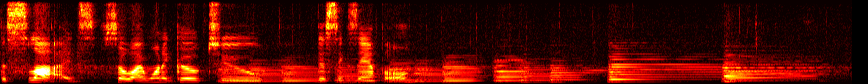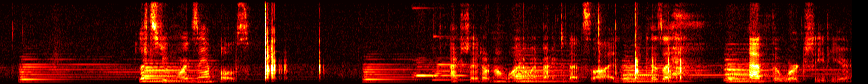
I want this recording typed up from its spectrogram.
the slides. So I want to go to this example. Let's do more examples. Actually, I don't know why I went back to that slide, because I have the worksheet here.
